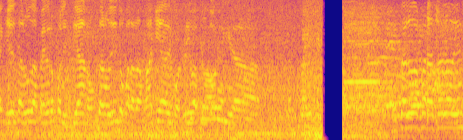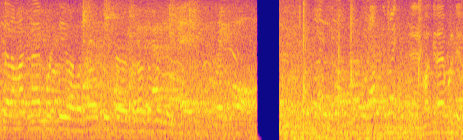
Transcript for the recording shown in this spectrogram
Aquí le saluda Pedro Feliciano, un saludito para la máquina deportiva. Un saludo para toda la audiencia de la máquina deportiva, José Bautista de Toronto Blue Jays. Deportiva.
